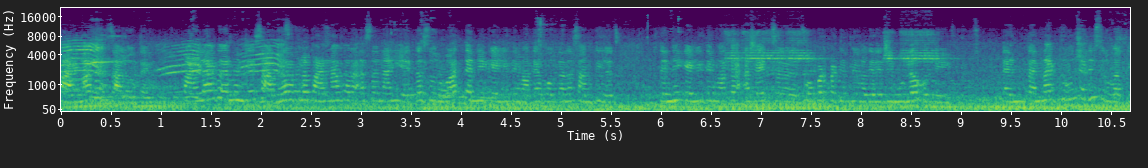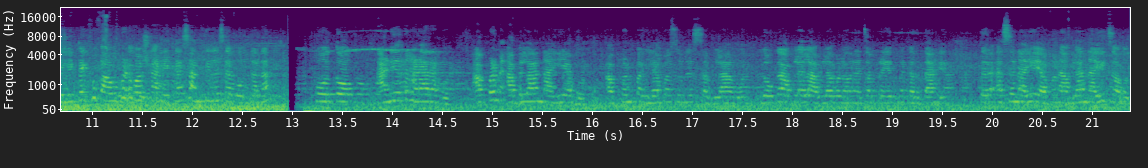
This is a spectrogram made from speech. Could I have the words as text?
पाळणाघर चालवत आहे पाळणाघर म्हणजे साधं आपलं पाळणाघर असं नाहीये. तर सुरुवात त्यांनी केली तेव्हा त्या बोलताना सांगतीलच. त्यांनी केली तेव्हा त्या असेच झोपडपट्टीतली वगैरे जी मुलं होती त्यां- त्यांना घेऊन त्यांनी सुरुवात केली. ते खूप अवघड गोष्ट आहे त्या सांगतील असं बोलताना. होतो आणि राहणार आहोत. आपण अबला नाही आहोत. आपण पहिल्यापासूनच सबला आहोत. लोक आपल्याला अबला बनवण्याचा प्रयत्न करत आहेत. तर असं नाही आपण अबला नाहीच आहोत.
